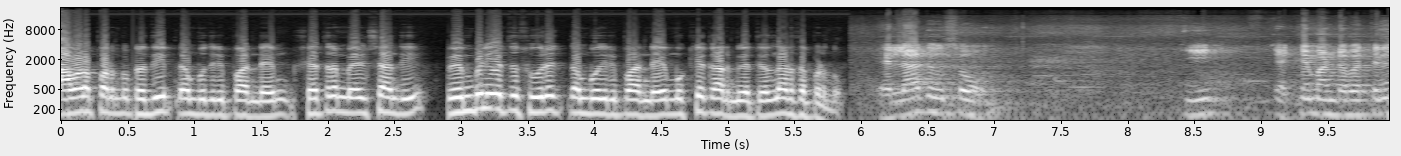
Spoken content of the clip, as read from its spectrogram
ആവണപ്പറമ്പ് പ്രദീപ് നമ്പൂതിരിപ്പാന്റെയും ക്ഷേത്രം മേൽശാന്തി വെമ്പിളിയത്ത് സൂരജ് നമ്പൂതിരിപ്പാന്റെയും മുഖ്യ കാർമ്മികത്തിൽ നടത്തപ്പെടുന്നു. എല്ലാ ദിവസവും ഈ യജ്ഞമണ്ഡപത്തിന്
